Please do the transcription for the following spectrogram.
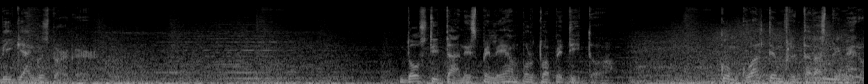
Big Angus Burger. Dos titanes pelean por tu apetito. ¿Con cuál te enfrentarás primero?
